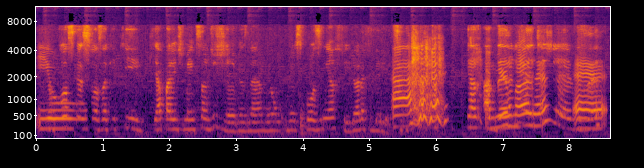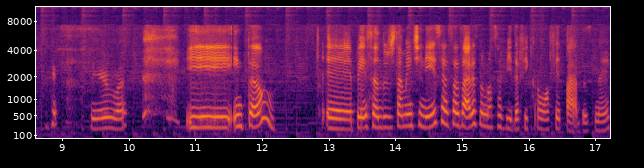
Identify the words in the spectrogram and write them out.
E, Tem o. duas pessoas aqui que, que aparentemente são de gêmeos, né? Meu, meu esposo e minha filha, olha que beleza. Ah, E a, a, a minha irmã, é né? de gêmeos, É, né? minha irmã. E então, é, pensando justamente nisso, essas áreas da nossa vida ficam afetadas, né?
